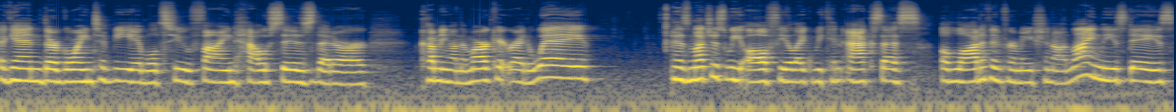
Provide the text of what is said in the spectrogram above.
again they're going to be able to find houses that are coming on the market right away. As much as we all feel like we can access a lot of information online these days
